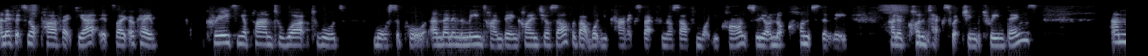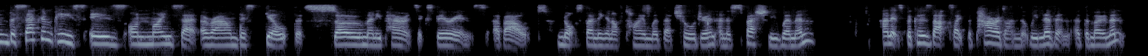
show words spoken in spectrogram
And if it's not perfect yet, it's like, okay, creating a plan to work towards more support. And then in the meantime, being kind to yourself about what you can expect from yourself and what you can't. So you're not constantly kind of context switching between things. And the second piece is on mindset around this guilt that so many parents experience about not spending enough time with their children and especially women. And it's because that's like the paradigm that we live in at the moment.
